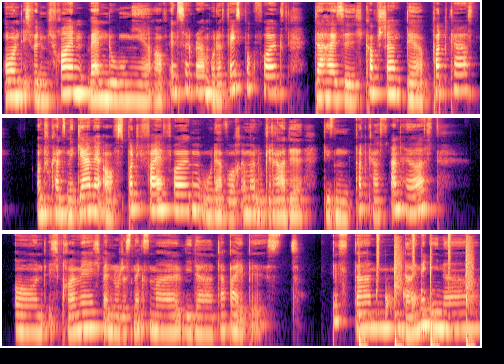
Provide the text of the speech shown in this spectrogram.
Und ich würde mich freuen, wenn du mir auf Instagram oder Facebook folgst. Da heiße ich Kopfstand, der Podcast. Und du kannst mir gerne auf Spotify folgen oder wo auch immer du gerade diesen Podcast anhörst. Und ich freue mich, wenn du das nächste Mal wieder dabei bist. Bis dann, deine Ina.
